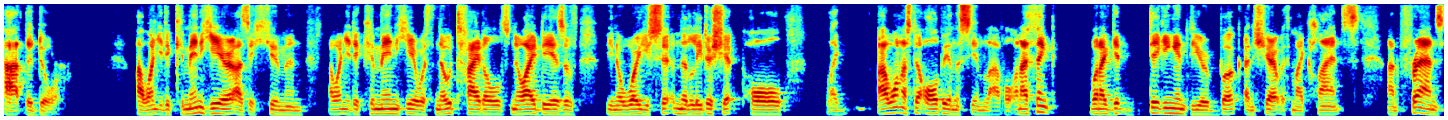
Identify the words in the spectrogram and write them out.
at the door. I want you to come in here as a human. I want you to come in here with no titles, no ideas of, you know, where you sit in the leadership pole. Like I want us to all be on the same level. And I think when I get digging into your book and share it with my clients and friends,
